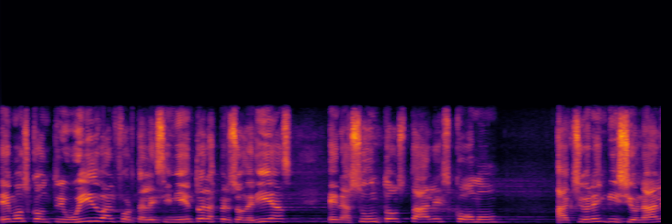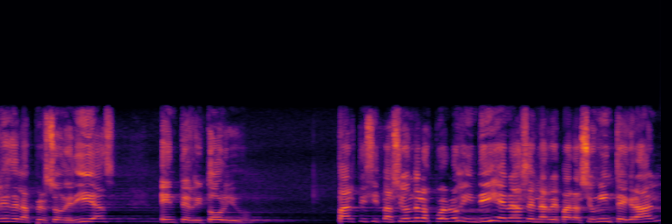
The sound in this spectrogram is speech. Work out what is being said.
hemos contribuido al fortalecimiento de las personerías en asuntos tales como acciones misionales de las personerías en territorio, participación de los pueblos indígenas en la reparación integral,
